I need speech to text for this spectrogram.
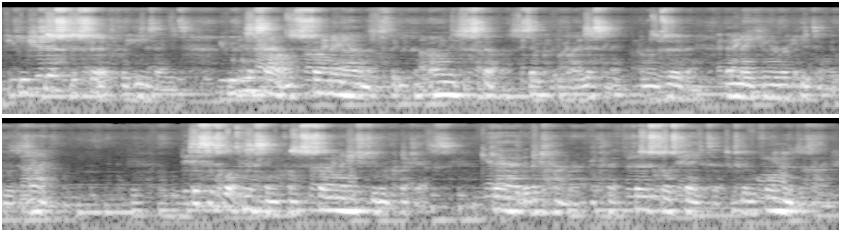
If you just research for these aids, you miss out on so many elements that you can only discover simply by listening and observing, then making and repeating with your design. This is what's missing from so many student projects. Get out with a camera and collect first source data to inform your design,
